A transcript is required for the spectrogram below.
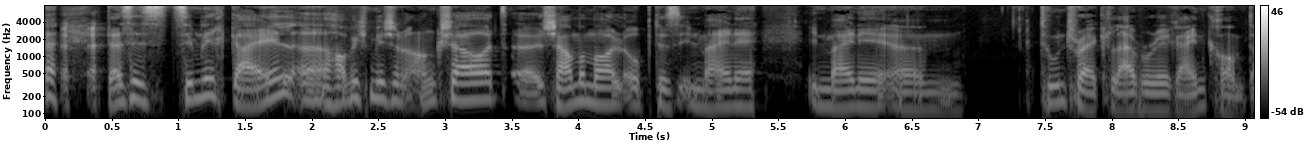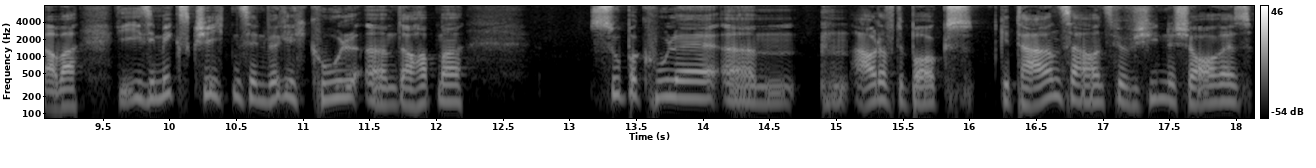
das ist ziemlich geil, äh, habe ich mir schon angeschaut. Äh, schauen wir mal, ob das in meine, in meine ähm, Toontrack Library reinkommt. Aber die Easy Mix Geschichten sind wirklich cool. Ähm, da hat man super coole ähm, Out of the Box Gitarrensounds für verschiedene Genres.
